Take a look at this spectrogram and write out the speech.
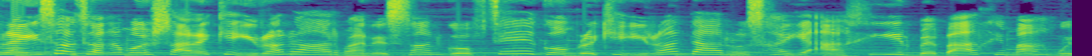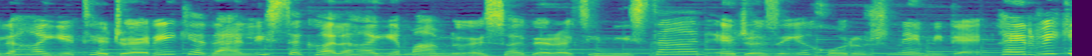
رئیس اتاق مشترک ایران و ارمنستان گفته گمرک ایران در روزهای اخیر به برخی محموله های تجاری که در لیست کالاهای ممنوع صادراتی نیستند اجازه خروج نمیده. هرویک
